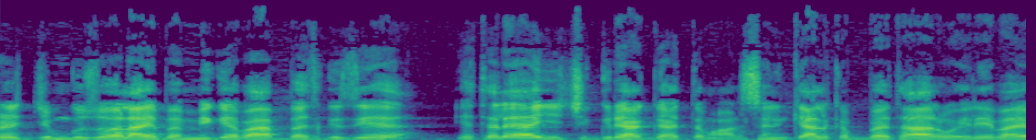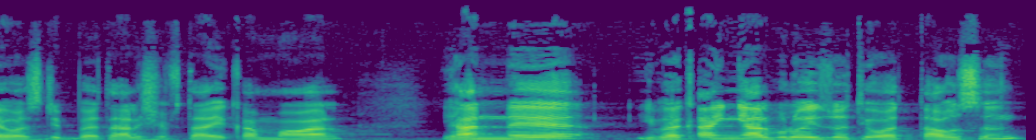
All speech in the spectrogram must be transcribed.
ረጅም ጉዞ ላይ በሚገባበት ጊዜ የተለያየ ችግር ያጋጥመዋል። ስንቅ ያልቅበታል ወይ ሌባ ይወስድበታል ሽፍታ ይቀማዋል ያነ ይበቃኛል ብሎ ይዞት የወጣው ስንቅ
